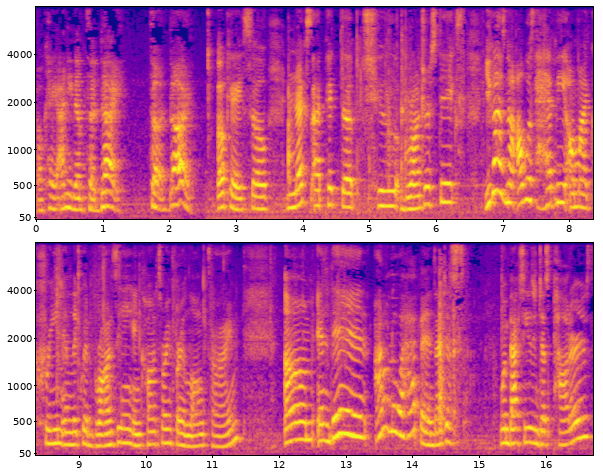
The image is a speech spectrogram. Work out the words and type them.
Okay, I need them today. Today. Okay, so next I picked up two bronzer sticks. You guys know I was heavy on my cream and liquid bronzing and contouring for a long time. Um, and then I don't know what happened. I just went back to using just powders.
